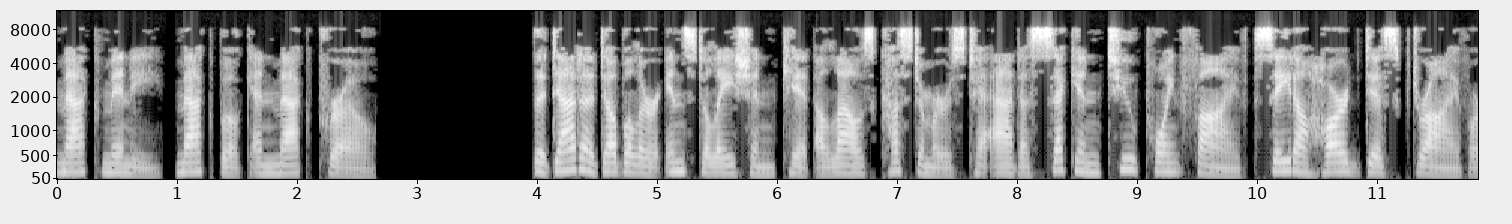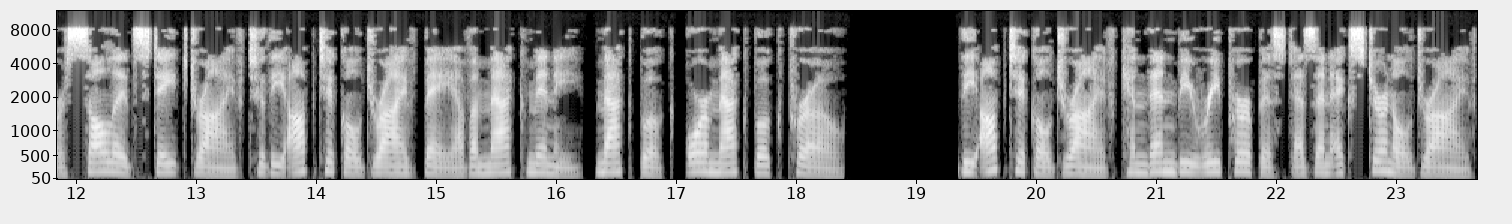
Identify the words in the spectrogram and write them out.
Mac Mini, MacBook and Mac Pro. The Data Doubler installation kit allows customers to add a second 2.5 SATA hard disk drive or solid-state drive to the optical drive bay of a Mac Mini, MacBook, or MacBook Pro. The optical drive can then be repurposed as an external drive.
